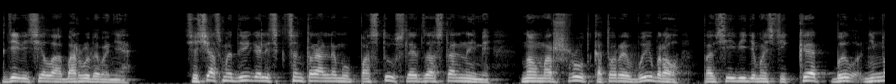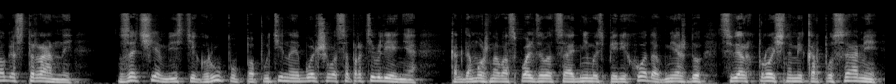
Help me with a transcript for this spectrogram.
где висело оборудование. Сейчас мы двигались к центральному посту вслед за остальными, но маршрут, который выбрал, по всей видимости, Кэп, был немного странный. Зачем вести группу по пути наибольшего сопротивления, когда можно воспользоваться одним из переходов между сверхпрочными корпусами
